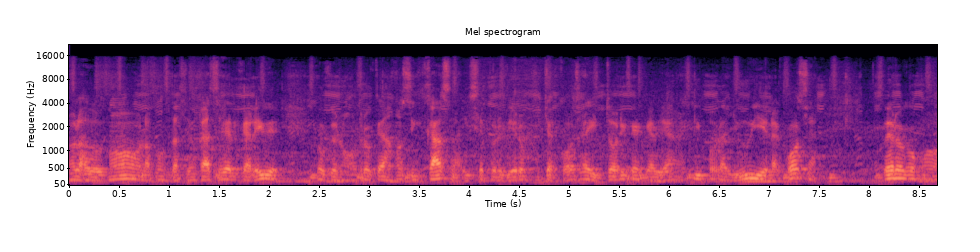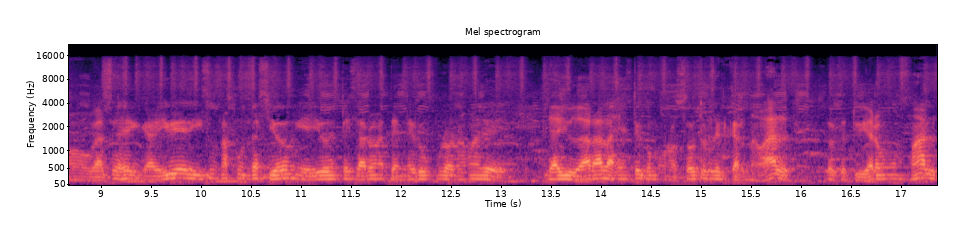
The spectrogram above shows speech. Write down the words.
nos la donó la Fundación Casas del Caribe, porque nosotros quedamos sin casa y se perdieron muchas cosas históricas que habían aquí por la lluvia y la cosa. Pero como Gases del Caribe hizo una fundación y ellos empezaron a tener un programa de, de ayudar a la gente como nosotros del carnaval, los que estuviéramos mal.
